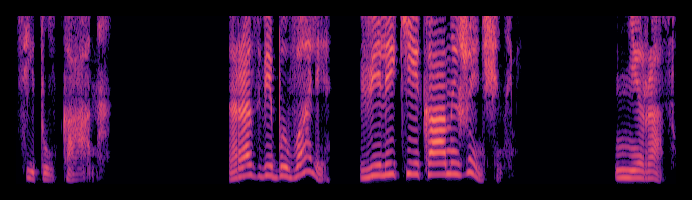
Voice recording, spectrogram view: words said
титул Каана. Разве бывали великие Кааны женщинами? Ни разу.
